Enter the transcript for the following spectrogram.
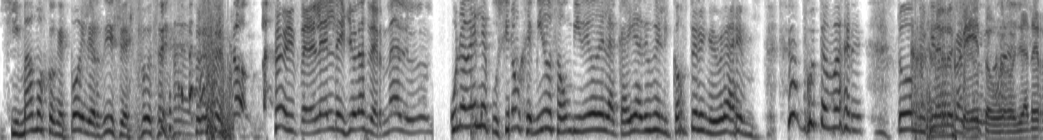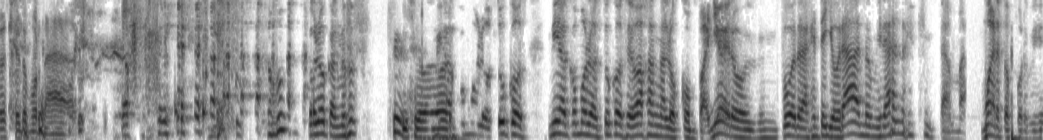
gimamos con spoilers, dice. Puta madre. No, pero él de Jonas Bernal. Una vez le pusieron gemidos a un video de la caída de un helicóptero en el Brahim. Puta madre. Todo mi Ya de respeto, weón, ya de respeto por nada. ¿no? Colocan, ¿no? Mira cómo los tucos, mira cómo los tucos se bajan a los compañeros. Puta, la gente llorando, mirando. Puta madre, Muertos por video.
